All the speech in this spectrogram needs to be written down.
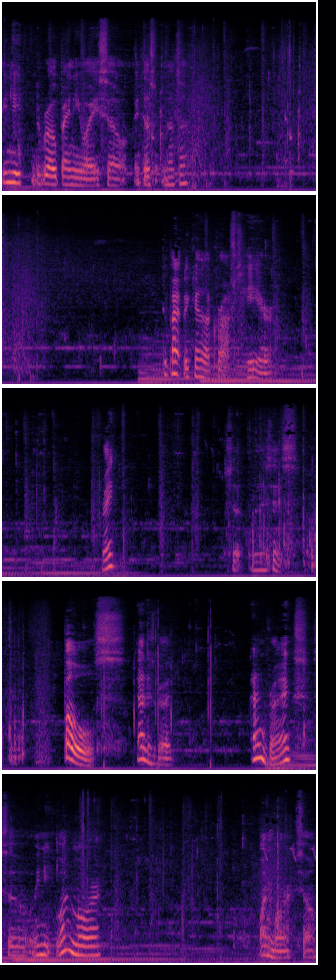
you need the rope anyway, so it doesn't matter. The pipe we cannot craft here. Right? So, what is this? Bowls! That is good. And rags, so we need one more. One more, so.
